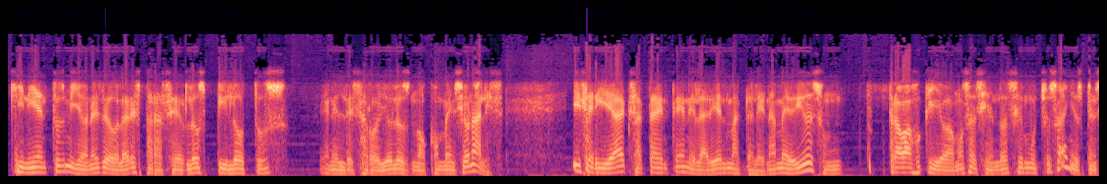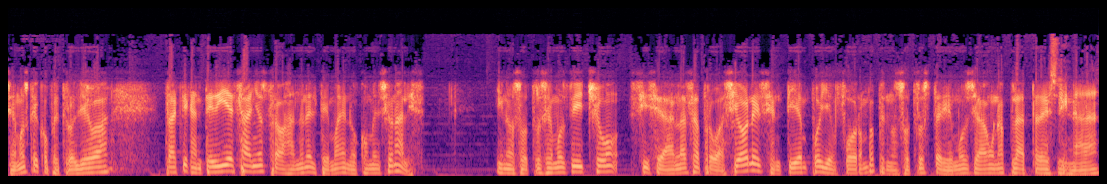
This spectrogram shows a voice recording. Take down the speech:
500 millones de dólares para hacer los pilotos en el desarrollo de los no convencionales. Y sería exactamente en el área del Magdalena Medio, es un trabajo que llevamos haciendo hace muchos años. Pensemos que Ecopetrol lleva prácticamente 10 años trabajando en el tema de no convencionales. Y nosotros hemos dicho, si se dan las aprobaciones en tiempo y en forma, pues nosotros tenemos ya una plata destinada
